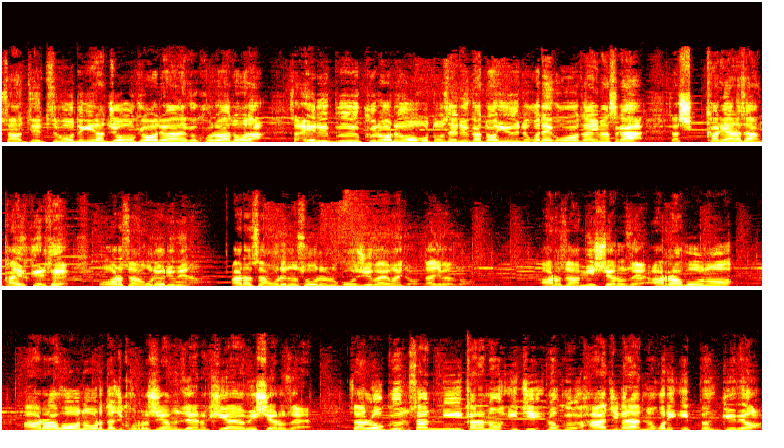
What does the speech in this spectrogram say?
さあ絶望的な状況ではなくこれはどうだ？さあエルプークロルを落とせるかというとこでございますがさあしっかりアラさん回復入れてアラさん俺よりうめえな。アラさん俺のソウルの50倍うまいと大丈夫だぞ。アラさん見してやろうぜ。アラフォーのアラフォーの俺たちコロシアム勢の気合を見してやろうぜ。さあ632からの168から残り1分9秒。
